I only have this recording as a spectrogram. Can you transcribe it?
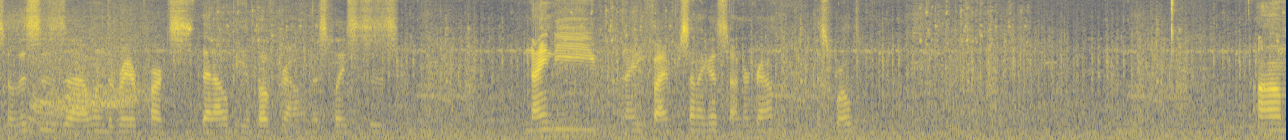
So this is uh, one of the rare parts that I'll be above ground in this place. This is 90, 95% I guess underground, this world. Um,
